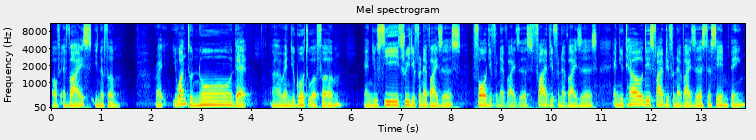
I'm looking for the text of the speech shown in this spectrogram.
of advice in the firm, right? You want to know that uh, when you go to a firm and you see three different advisors, four different advisors, five different advisors, and you tell these five different advisors the same thing,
